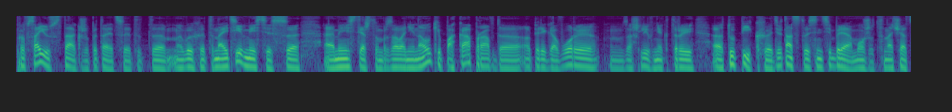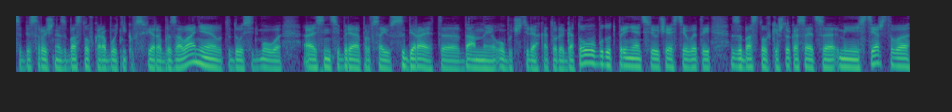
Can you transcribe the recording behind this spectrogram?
профсоюз также пытается этот э, выход найти вместе с э, Министерством образования и науки. Пока, правда, переговоры зашли в некоторый тупик. 19 сентября может начаться бессрочная забастовка работников сферы образования. Вот до 7 э, сентября профсоюз собирает э, данные об учителях, которые готовы будут принять участие в этой забастовке. Что касается министерства,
